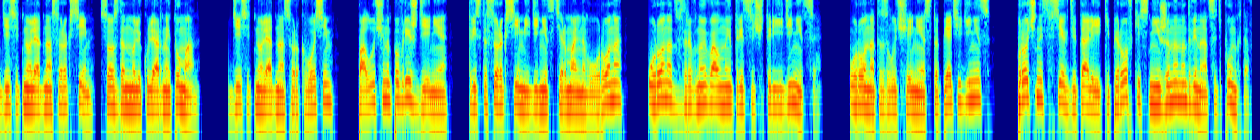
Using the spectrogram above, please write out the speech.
10.01.47. Создан молекулярный туман. 10.01.48. Получено повреждение. 347 единиц термального урона. Урон от взрывной волны 34 единицы. Урон от излучения 105 единиц. Прочность всех деталей экипировки снижена на 12 пунктов.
